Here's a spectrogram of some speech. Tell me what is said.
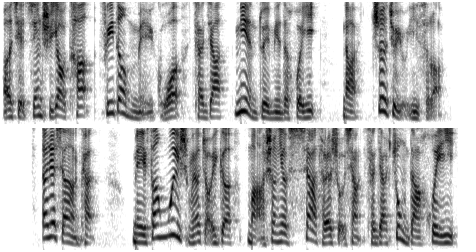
而且坚持要他飞到美国参加面对面的会议。那这就有意思了。大家想想看，美方为什么要找一个马上要下台的首相参加重大会议，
